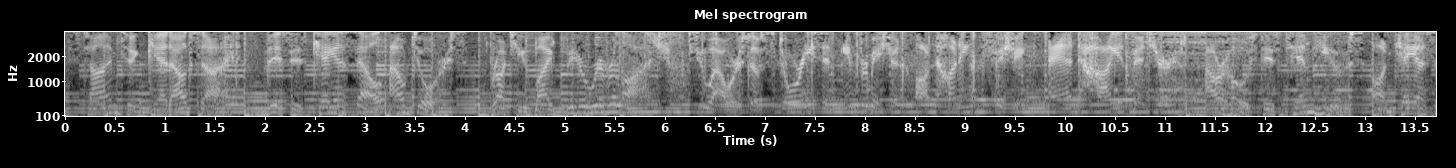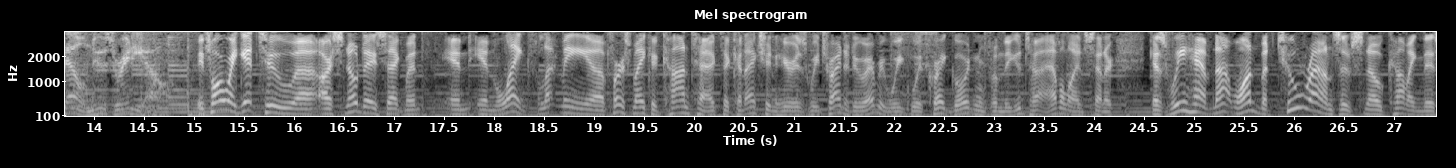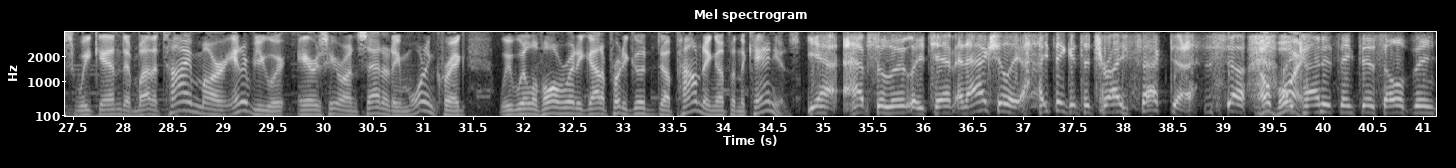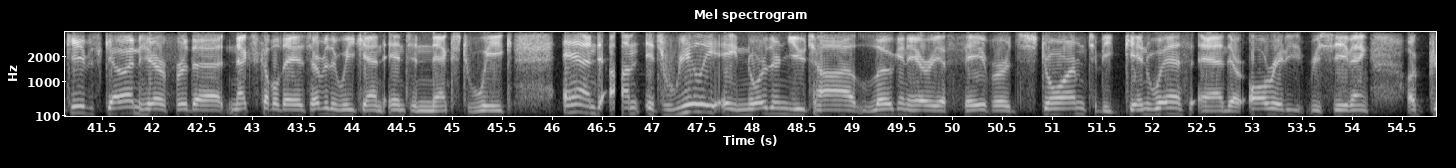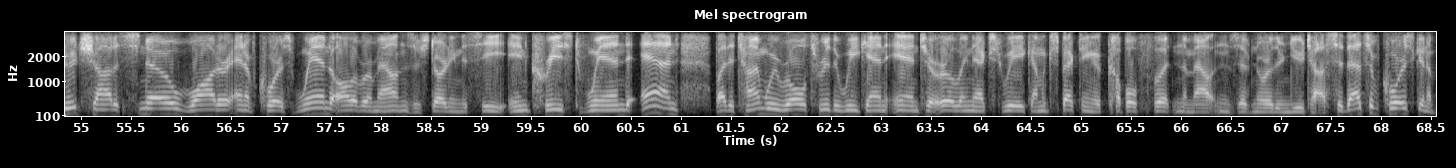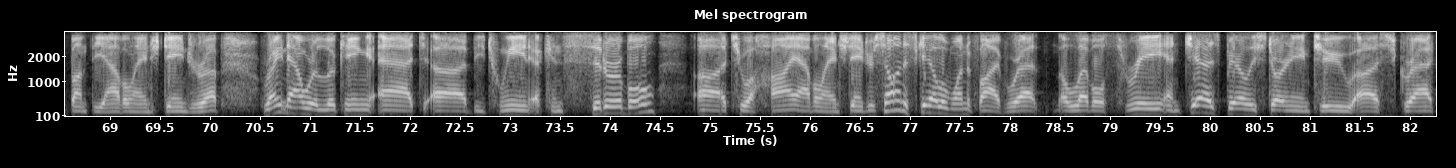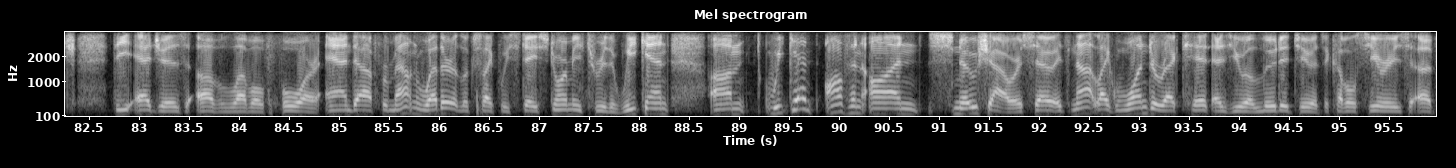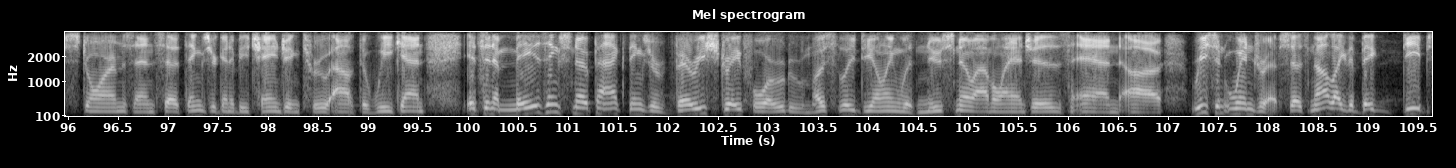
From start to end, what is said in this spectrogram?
It's time to get outside. This is KSL Outdoors, brought to you by Bear River Lodge. Two hours of stories and information on hunting, fishing, and high adventure. Our host is Tim Hughes on KSL News Radio. Before we get to uh, our snow day segment in, in length, let me uh, first make a contact, a connection here, as we try to do every week with Craig Gordon from the Utah Avalanche Center, because we have not one but two rounds of snow coming this weekend. And by the time our interview airs, here on Saturday morning, Craig, we will have already got a pretty good uh, pounding up in the canyons. Yeah, absolutely, Tim. And actually, I think it's a trifecta. So oh boy, I kind of think this whole thing keeps going here for the next couple of days, over the weekend into next week. And um, it's really a northern Utah, Logan area favored storm to begin with, and they're already receiving a good shot of snow, water, and of course wind. All of our mountains are starting to see increased wind, and by the time we roll through the weekend into early next week, I'm expecting a couple foot in the mountains of northern Utah. So that's, of course, going to bump the avalanche danger up. Right now, we're looking at uh, between a considerable uh, to a high avalanche danger. So on a scale of one to five, we're at a level three and just barely starting to uh, scratch the edges of level four. And uh, for mountain weather, it looks like we stay stormy through the weekend. Um, we get often on snow showers, so it's not like one direct hit as you alluded to. It's a couple series of storms, and so things are going to be changing throughout the weekend. It's an amazing snowpack. Things are very straightforward. We're mostly dealing with new snow avalanches and uh, recent wind drifts. So it's not like the big, deep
